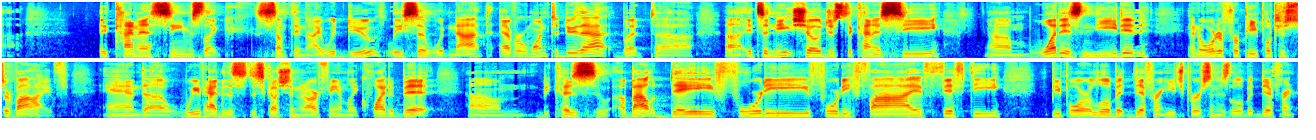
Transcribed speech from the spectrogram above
it kind of seems like something I would do. Lisa would not ever want to do that, but uh, uh, it's a neat show just to kind of see um, what is needed in order for people to survive. And uh, we've had this discussion in our family quite a bit um, because about day 40, 45, 50, people are a little bit different. Each person is a little bit different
